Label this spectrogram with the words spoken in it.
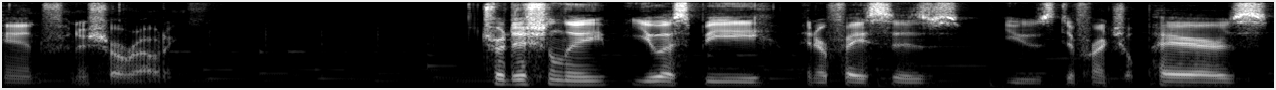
and finish our routing. Traditionally, USB interfaces use differential pairs,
